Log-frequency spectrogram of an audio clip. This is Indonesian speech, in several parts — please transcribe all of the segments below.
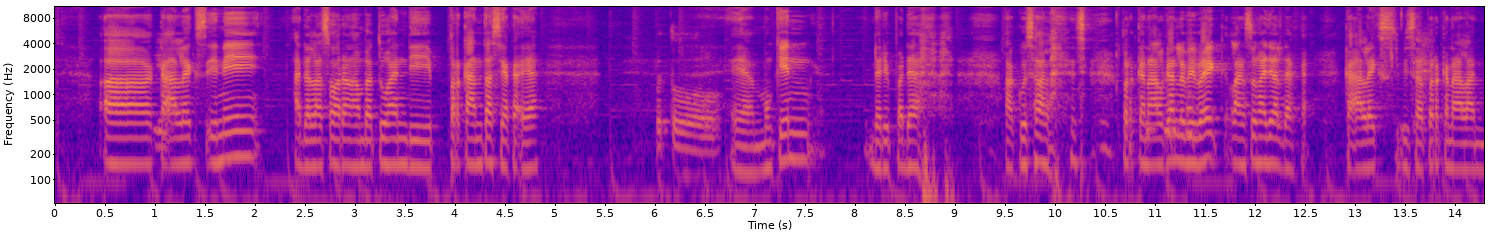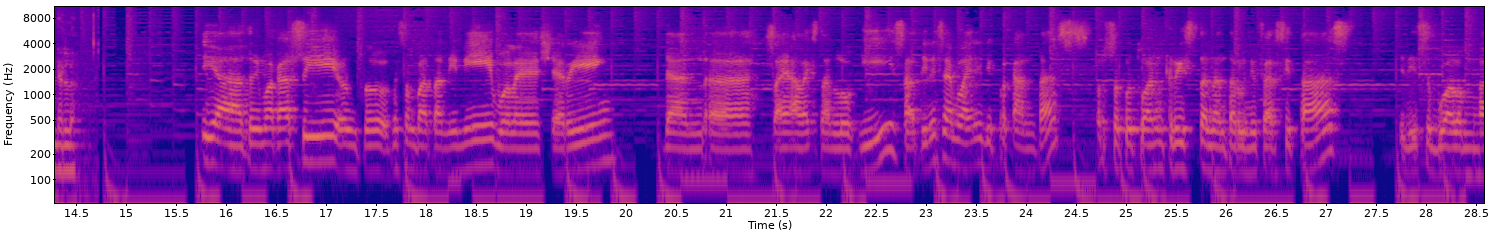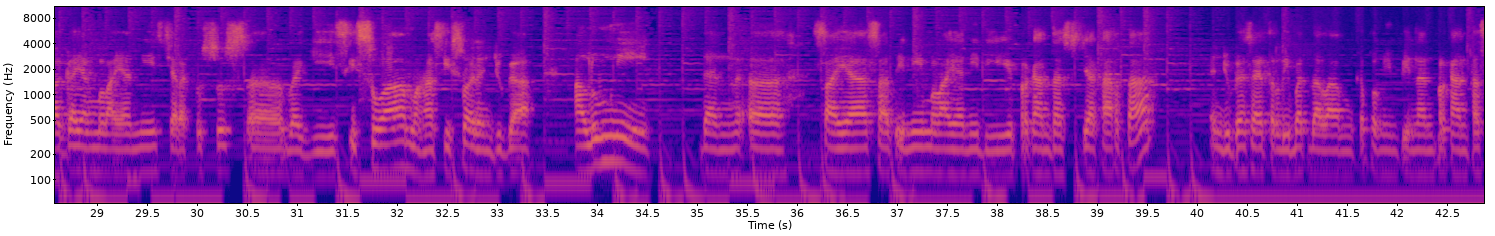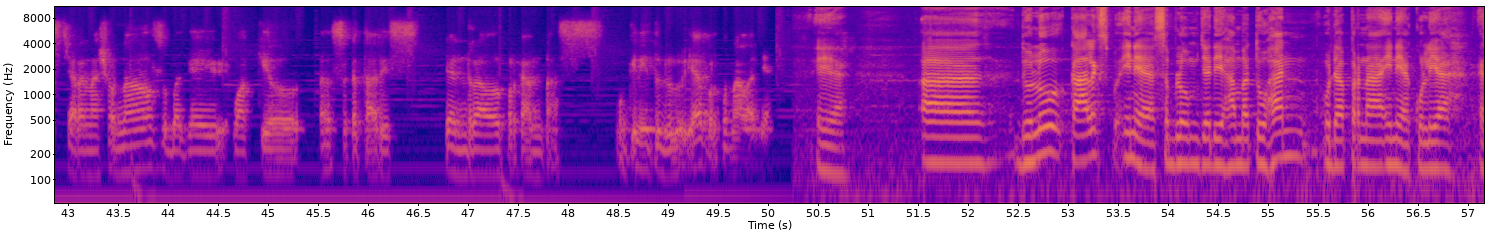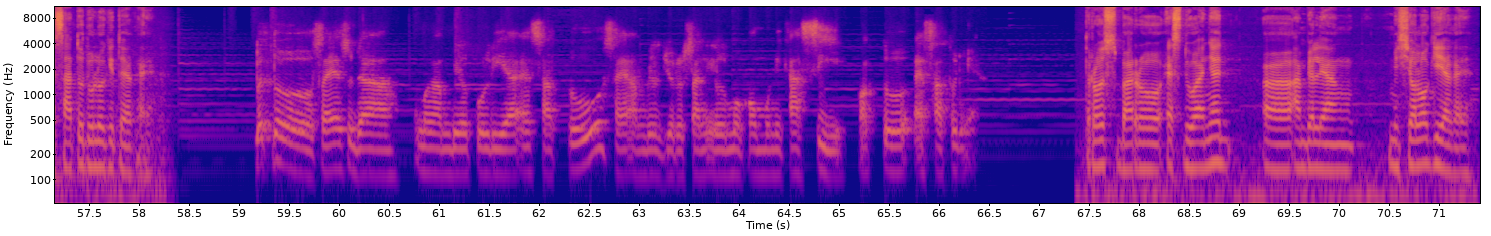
Uh, iya. Kak Alex ini adalah seorang hamba Tuhan di Perkantas ya kak ya. Betul. Ya mungkin daripada aku salah perkenalkan lebih baik langsung aja dah kak. Kak Alex bisa perkenalan dulu. Iya, terima kasih untuk kesempatan ini boleh sharing dan uh, saya Alex Nanlohi. Saat ini saya melayani di Perkantas, Persekutuan Kristen Antar Universitas jadi sebuah lembaga yang melayani secara khusus uh, bagi siswa, mahasiswa dan juga alumni. Dan uh, saya saat ini melayani di Perkantas Jakarta dan juga saya terlibat dalam kepemimpinan Perkantas secara nasional sebagai wakil uh, sekretaris jenderal Perkantas. Mungkin itu dulu ya perkenalannya. Iya. Uh, dulu Kak Alex ini ya sebelum jadi hamba Tuhan udah pernah ini ya kuliah S1 dulu gitu ya Kak ya? Betul, saya sudah mengambil kuliah S1, saya ambil jurusan ilmu komunikasi waktu S1-nya. Terus baru S2-nya uh, eh, ambil yang misiologi ya Kak ya?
